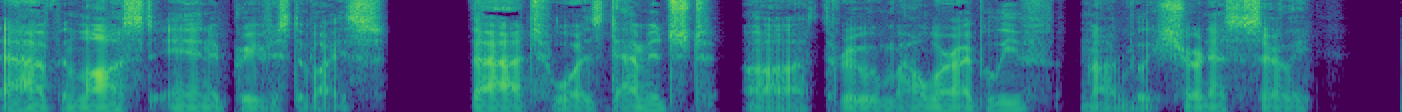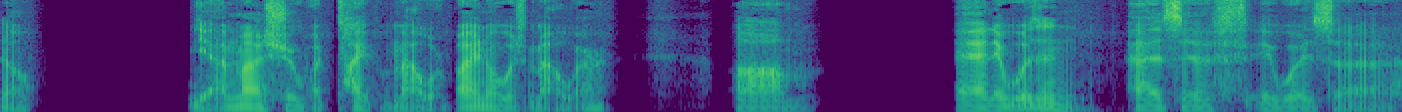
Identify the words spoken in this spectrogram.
that have been lost in a previous device that was damaged uh, through malware, I believe. I'm not really sure necessarily. No. Yeah, I'm not sure what type of malware, but I know it was malware. Um, and it wasn't as if it was, uh,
